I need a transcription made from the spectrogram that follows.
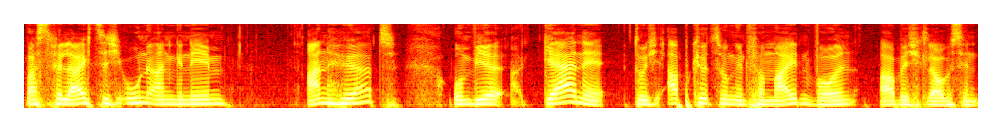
was vielleicht sich unangenehm anhört und wir gerne durch Abkürzungen vermeiden wollen, aber ich glaube, es ist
